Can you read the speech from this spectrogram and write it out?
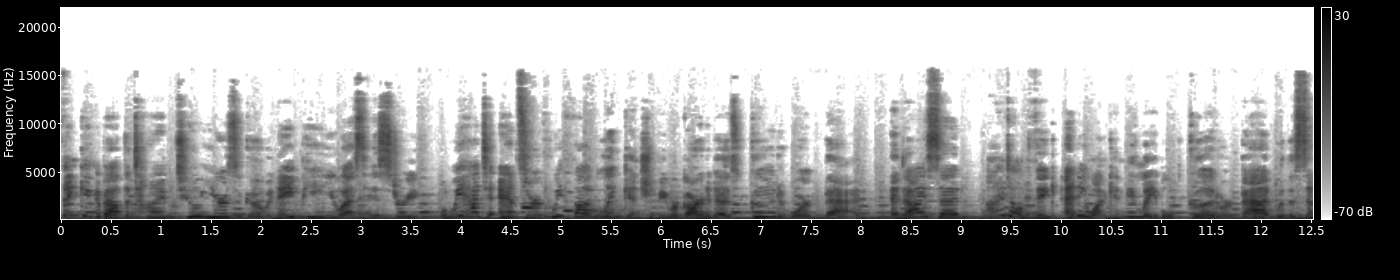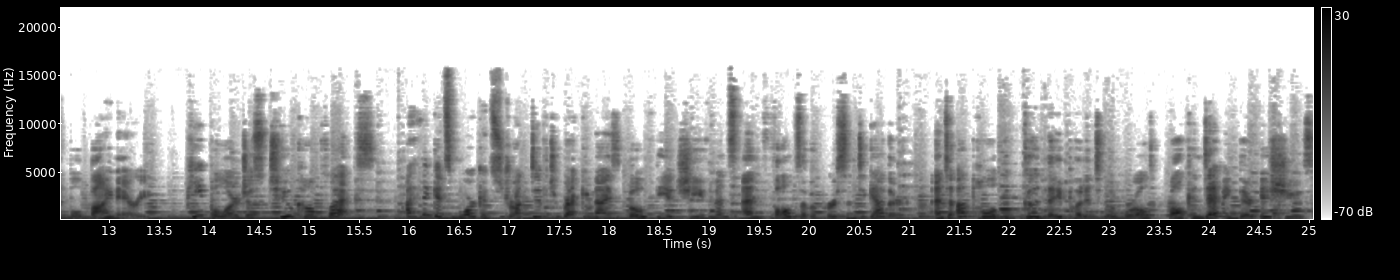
Thinking about the time two years ago in AP US history when we had to answer if we thought Lincoln should be regarded as good or bad, and I said, I don't think anyone can be labeled good or bad with a simple binary. People are just too complex. I think it's more constructive to recognize both the achievements and faults of a person together, and to uphold the good they put into the world while condemning their issues,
